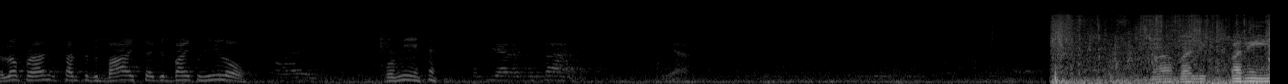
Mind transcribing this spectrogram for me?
Hello, friend. It's time to goodbye. Say goodbye to Hilo. For me. Hope you had a good time. yeah. Babalik pa rin.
